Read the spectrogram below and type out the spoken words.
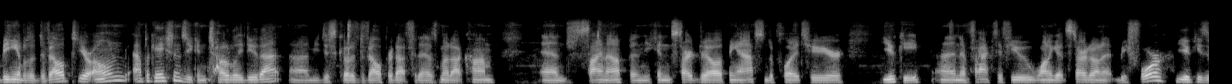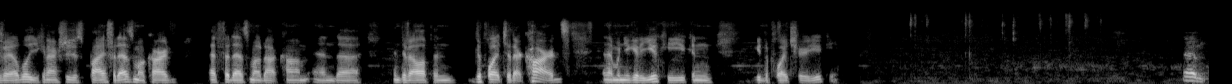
being able to develop your own applications, you can totally do that. Um, you just go to developer.fidesmo.com and sign up, and you can start developing apps and deploy it to your Yuki. And in fact, if you want to get started on it before Yuki's available, you can actually just buy a Fidesmo card at fidesmo.com and uh, and develop and deploy it to their cards. And then when you get a Yuki, you can you can deploy it to your Yuki. Um,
